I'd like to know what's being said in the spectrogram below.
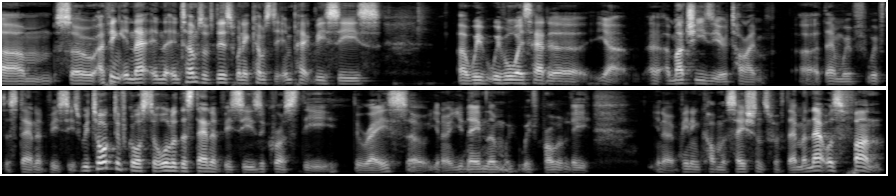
Um, so I think in that, in, in terms of this, when it comes to impact VCs, uh, we've we've always had a yeah a, much easier time uh, than with with the standard VCs. We talked, of course, to all of the standard VCs across the the race. So you know, you name them, we, we've probably you know been in conversations with them, and that was fun.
